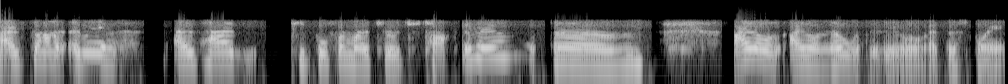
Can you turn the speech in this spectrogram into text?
I've got, I mean, I've had people from our church talk to him. Um, I don't, I don't know what to do at this point.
